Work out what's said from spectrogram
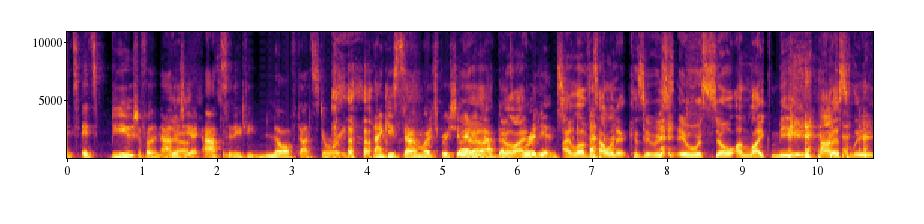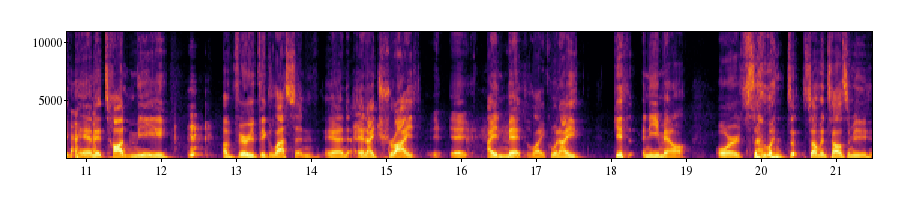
It's it's beautiful analogy. Yeah. I absolutely love that story. Thank you so much for sharing yeah, that. That's no, brilliant. I, I love telling it because it was it was so unlike me, honestly, and it taught me a very big lesson. And and I try. Eh, I admit, like when I get an email or someone someone tells me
